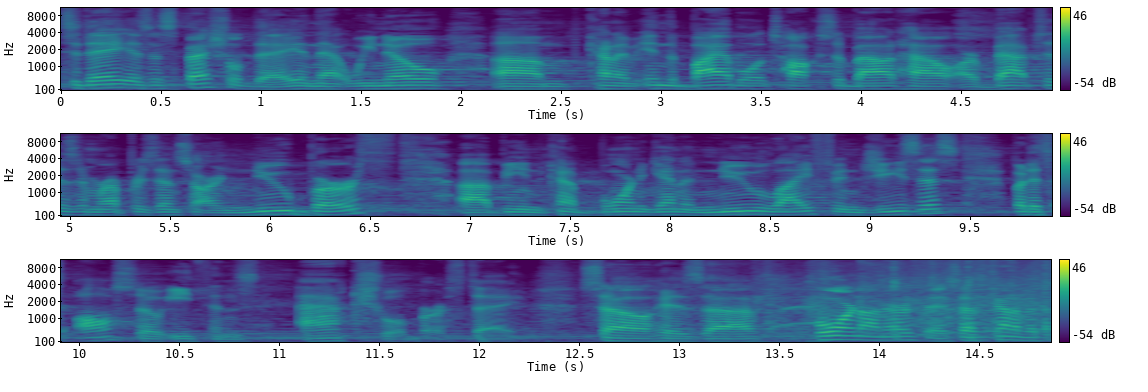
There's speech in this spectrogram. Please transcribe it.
today is a special day in that we know, um, kind of in the Bible, it talks about how our baptism represents our new birth, being kind of born again, a new life in Jesus, but it's also Ethan's actual birth So his uh, born on Earth Day. So that's kind of a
